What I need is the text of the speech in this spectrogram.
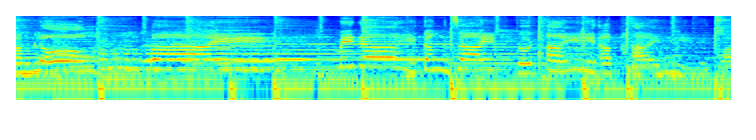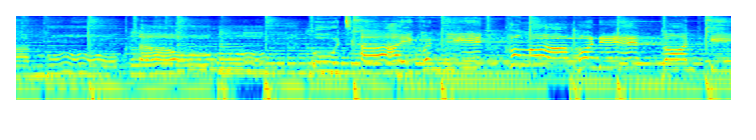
ปที่ำลงไป ไม่ได้ตั้งใจโปรดให้อภัยในความโง่เขลาผู้ชายคนนี้เข้ามาพอดี ตอนที่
